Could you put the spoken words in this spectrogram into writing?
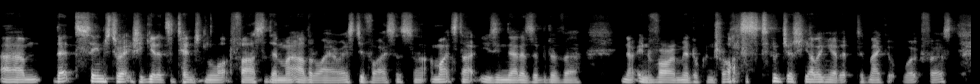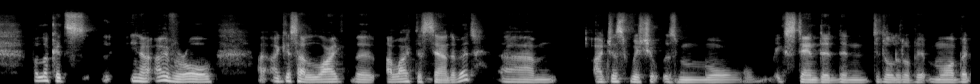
um, that seems to actually get its attention a lot faster than my other iOS devices. So I might start using that as a bit of a you know environmental control system, just yelling at it to make it work first. But look, it's you know overall, I, I guess I like the I like the sound of it. Um, I just wish it was more extended and did a little bit more. But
